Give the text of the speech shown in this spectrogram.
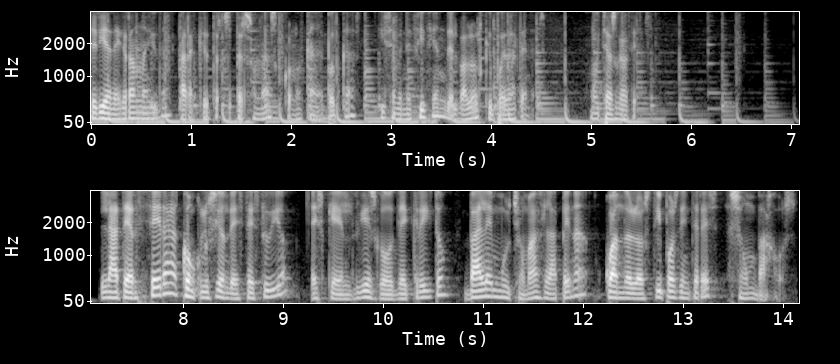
Sería de gran ayuda para que otras personas conozcan el podcast y se beneficien del valor que pueda tener. Muchas gracias. La tercera conclusión de este estudio es que el riesgo de crédito vale mucho más la pena cuando los tipos de interés son bajos.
